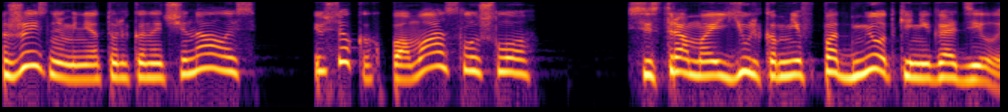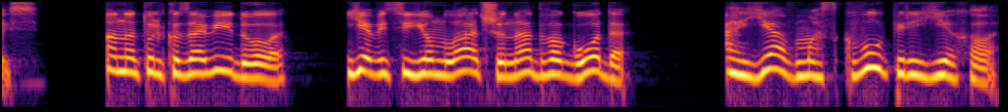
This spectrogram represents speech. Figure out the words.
Жизнь у меня только начиналась, и все как по маслу шло. Сестра моя Юлька мне в подметке не годилась. Она только завидовала. Я ведь ее младше на два года. А я в Москву переехала,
